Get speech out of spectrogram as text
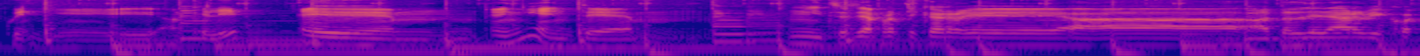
quindi anche lì e, e niente iniziate a praticare a, ad allenarvi con,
